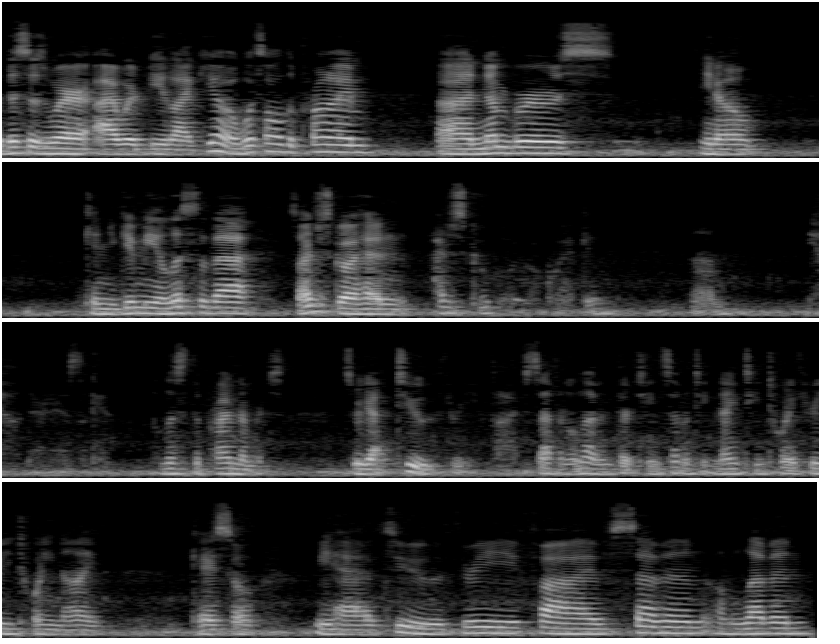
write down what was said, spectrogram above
but this is where I would be like, yo, what's all the prime uh, numbers? You know, can you give me a list of that? So I just go ahead and I just Google it real quick. And um, yeah, there it is. Look at a list of the prime numbers. So we got 2, 3, 5, 7, 11, 13, 17, 19, 23, 29. Okay, so we have 2, 3, 5, 7, 11,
